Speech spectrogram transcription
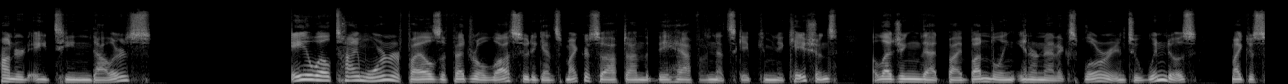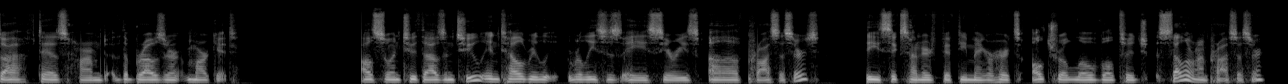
$118. AOL Time Warner files a federal lawsuit against Microsoft on the behalf of Netscape Communications, alleging that by bundling Internet Explorer into Windows, Microsoft has harmed the browser market. Also in 2002, Intel re- releases a series of processors the 650 MHz ultra low voltage Celeron processor,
